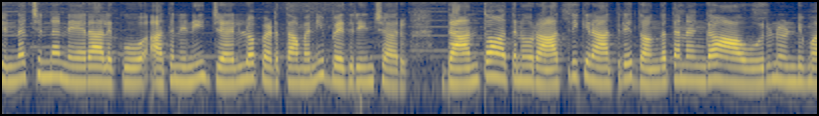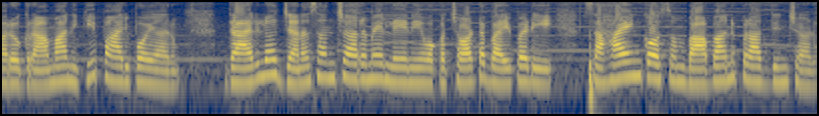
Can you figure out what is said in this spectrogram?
చిన్న చిన్న నేరాలకు అతనిని జైల్లో పెడతామని బెదిరించారు. దాంతో అతను రాత్రికి రాత్రే దొంగతనంగా ఆ ఊరు నుండి మరో గ్రామానికి పారిపోయారు. దారిలో జనసంచారమే లేని ఒక చోట భయపడి సహాయం కోసం బాబాను ప్రార్థించాడు.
